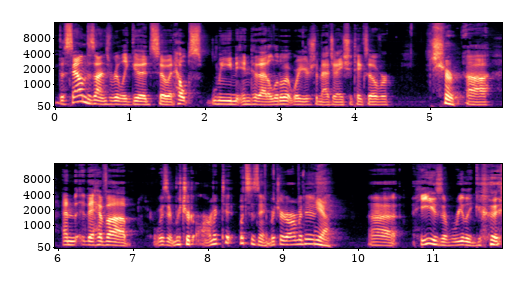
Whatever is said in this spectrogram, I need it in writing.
the sound design's really good, so it helps lean into that a little bit, where your imagination takes over. sure. Uh, and they have uh, was it Richard Armitage? What's his name? Richard Armitage. yeah. Uh, he is a really good,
